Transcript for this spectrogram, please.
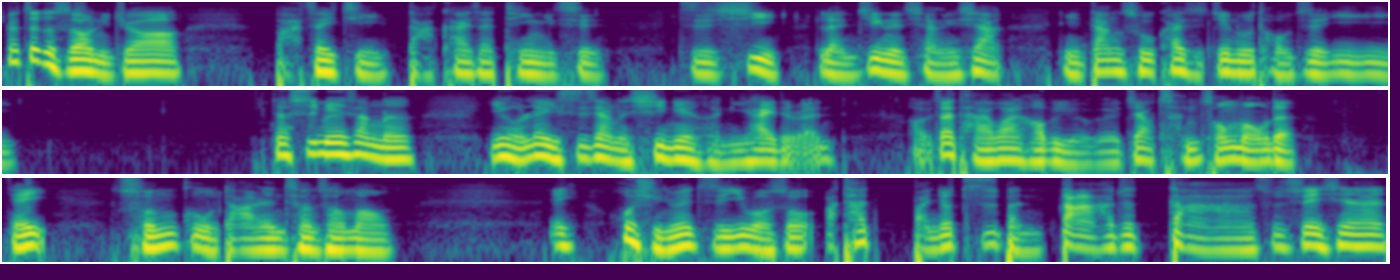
那这个时候你就要把这一集打开再听一次，仔细冷静的想一下，你当初开始进入投资的意义。那市面上呢，也有类似这样的信念很厉害的人。好，在台湾好比有个叫陈崇谋的，诶，纯股达人陈崇谋。诶，或许你会质疑我说啊，他本就资本大，他就大啊，所以现在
